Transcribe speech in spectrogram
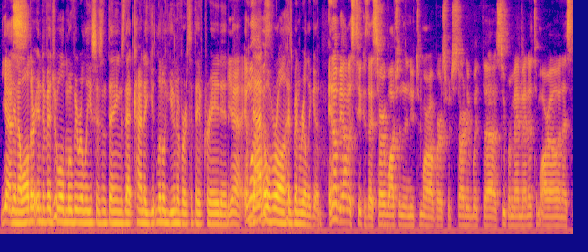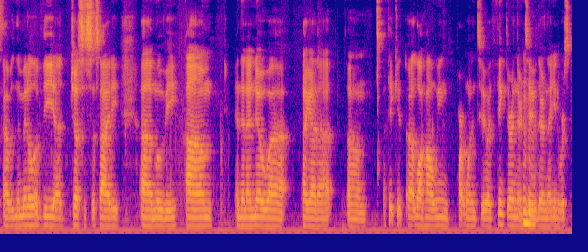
yes, You know, all their individual movie releases and things, that kind of little universe that they've created. yeah, and well, that was- overall has been really good. And I'll be honest too, because I started watching the new Tomorrowverse, which started with uh, Superman Man of Tomorrow, and I was in the middle of the uh, Justice Society uh, movie. Um, and then I know uh, I got a, um, I think it, uh, Long Halloween Part One and Two. I think they're in there too. Mhm. They're in that universe.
